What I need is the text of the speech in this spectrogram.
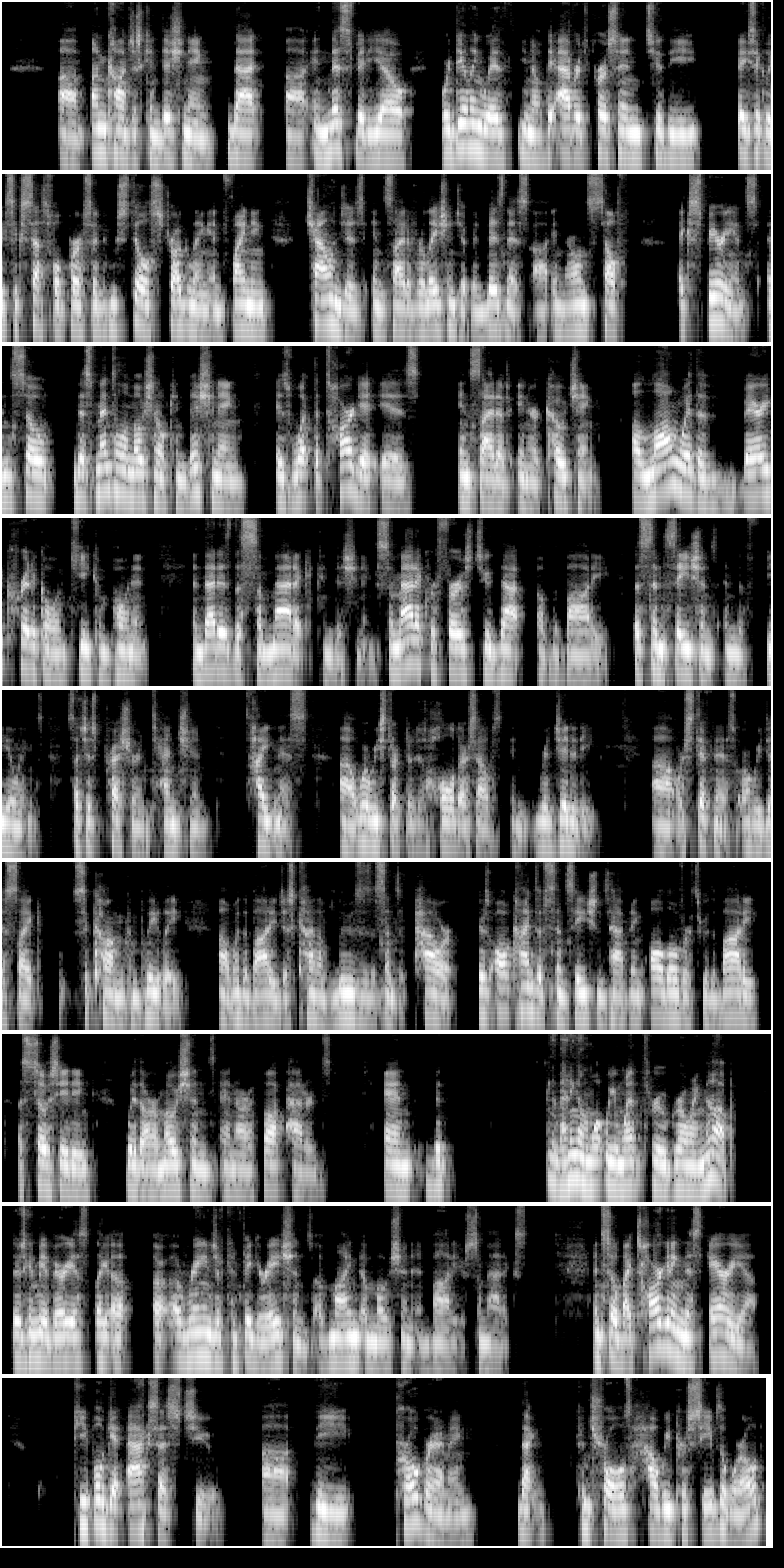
um, unconscious conditioning that uh, in this video, we're dealing with, you know, the average person to the basically successful person who's still struggling and finding challenges inside of relationship and business uh, in their own self experience. And so this mental emotional conditioning is what the target is inside of inner coaching, along with a very critical and key component, and that is the somatic conditioning. Somatic refers to that of the body, the sensations and the feelings, such as pressure and tension, tightness, uh, where we start to just hold ourselves in rigidity uh, or stiffness, or we just like succumb completely, uh, where the body just kind of loses a sense of power. there's all kinds of sensations happening all over through the body associating with our emotions and our thought patterns. And depending on what we went through growing up, there's going to be a various like a, a range of configurations of mind, emotion, and body or somatics. And so by targeting this area, people get access to uh, the programming that controls how we perceive the world.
